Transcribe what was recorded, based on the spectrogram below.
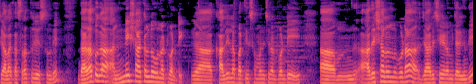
చాలా కసరత్తు చేస్తుంది. దాదాపుగా అన్ని శాఖల్లో ఉన్నటువంటి ఖాళీల భర్తీకి సంబంధించినటువంటి ఆదేశాలను కూడా జారీ చేయడం జరిగింది.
